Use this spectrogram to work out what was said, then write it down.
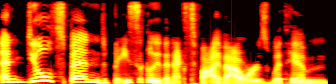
And you'll spend basically the next five hours with him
